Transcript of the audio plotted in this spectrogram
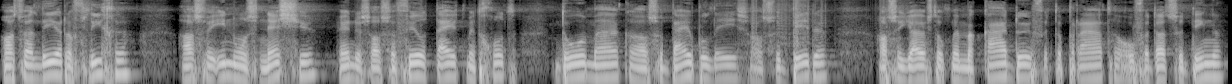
Als we leren vliegen, als we in ons nestje, hè, dus als we veel tijd met God doormaken, als we Bijbel lezen, als we bidden, als we juist ook met elkaar durven te praten over dat soort dingen,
